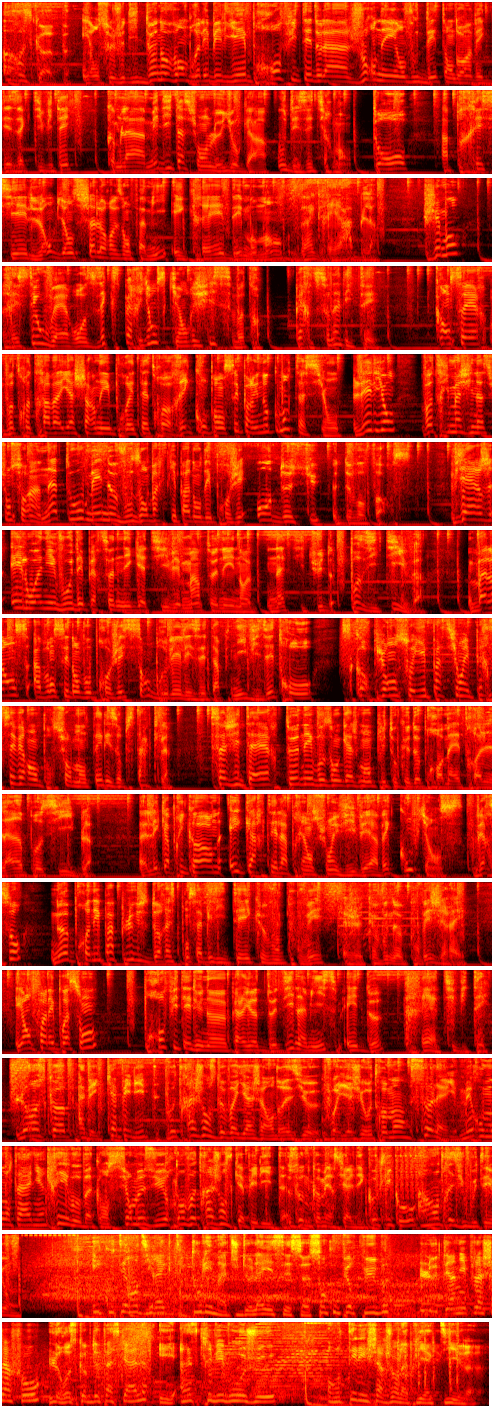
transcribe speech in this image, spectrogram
Horoscope. Et en ce jeudi 2 novembre, les béliers, profitez de la journée en vous détendant avec des activités comme la méditation, le yoga ou des étirements. Taureau, appréciez l'ambiance chaleureuse en famille et créez des moments agréables. Gémeaux, restez ouverts aux expériences qui enrichissent votre personnalité. Cancer, votre travail acharné pourrait être récompensé par une augmentation. Les lions, votre imagination sera un atout, mais ne vous embarquez pas dans des projets au-dessus de vos forces. Vierge, éloignez-vous des personnes négatives et maintenez une, attitude positive. Balance, avancez dans vos projets sans brûler les étapes ni viser trop haut. Scorpion, soyez patient et persévérant pour surmonter les obstacles. Sagittaire, tenez vos engagements plutôt que de promettre l'impossible. Les Capricornes, écartez l'appréhension et vivez avec confiance. Verseau, ne prenez pas plus de responsabilités que vous pouvez, que vous ne pouvez gérer. Et enfin les Poissons, profitez d'une période de dynamisme et de créativité. L'horoscope avec Capélite, votre agence de voyage à Andrézieux. Voyagez autrement, soleil, mer ou montagne, créez vos vacances sur mesure dans votre agence Capélite. Zone commerciale des Coquelicots à Andrézieux-Boutéon. Écoutez en direct tous les matchs de l'ASSE sans coupure pub, le dernier flash info, l'horoscope de Pascal et inscrivez-vous au jeu en téléchargeant l'appli active.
